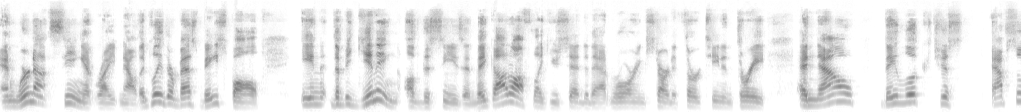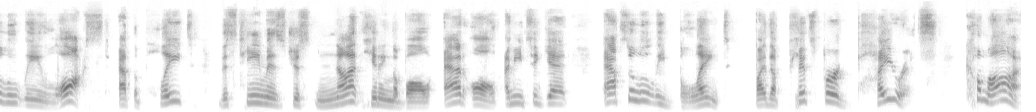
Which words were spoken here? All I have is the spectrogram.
And we're not seeing it right now. They played their best baseball in the beginning of the season. They got off, like you said, to that roaring start at 13 and 3. And now they look just absolutely lost at the plate. This team is just not hitting the ball at all. I mean, to get absolutely blanked by the Pittsburgh Pirates come on,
